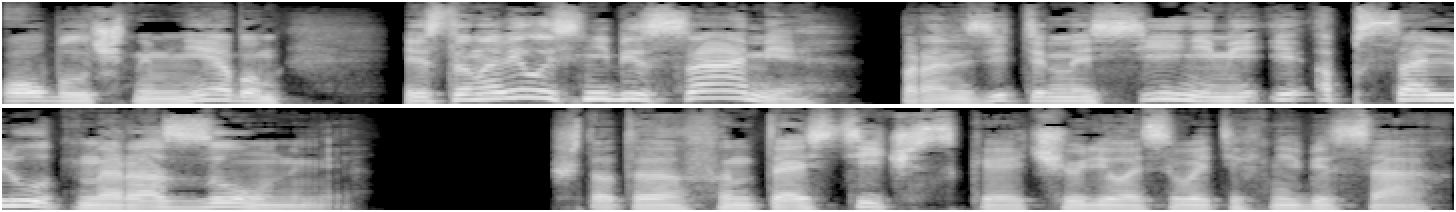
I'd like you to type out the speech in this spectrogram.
облачным небом и становилось небесами, пронзительно синими и абсолютно разумными. Что-то фантастическое чудилось в этих небесах.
